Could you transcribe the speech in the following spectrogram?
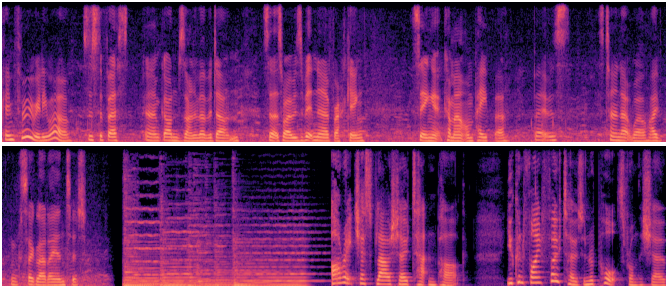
came through really well. This is the first um, garden design I've ever done, so that's why it was a bit nerve wracking seeing it come out on paper. But it was it's turned out well. I'm so glad I entered. RHS Flower Show Tatton Park. You can find photos and reports from the show,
